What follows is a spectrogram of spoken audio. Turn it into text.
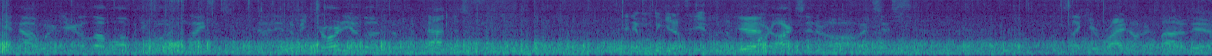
Yeah, no, we're, you're gonna level off these ones the nicest. The, the majority of the, the, the path is. And then when we get up to the, the Yeah. Florida Art Center, oh, it's just. It's like you're riding on a cloud of air.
